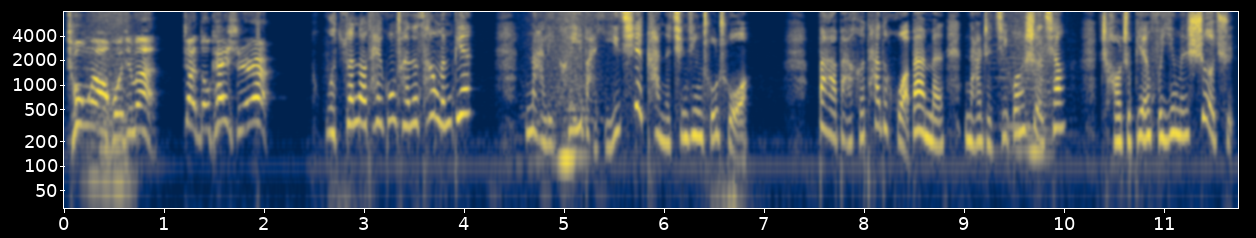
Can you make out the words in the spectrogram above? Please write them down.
冲啊，伙计们，战斗开始！”我钻到太空船的舱门边，那里可以把一切看得清清楚楚。爸爸和他的伙伴们拿着激光射枪，朝着蝙蝠鹰们射去。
